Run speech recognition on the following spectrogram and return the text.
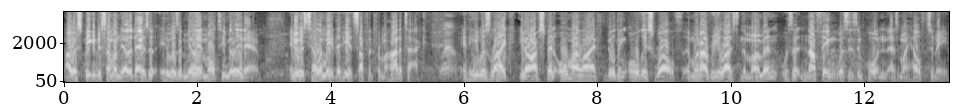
I was speaking to someone the other day who was a million multi-millionaire, and he was telling me that he had suffered from a heart attack Wow. And he was like, you know, I've spent all my life building all this wealth, and what I realized in the moment was that nothing was as important as my health to me.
